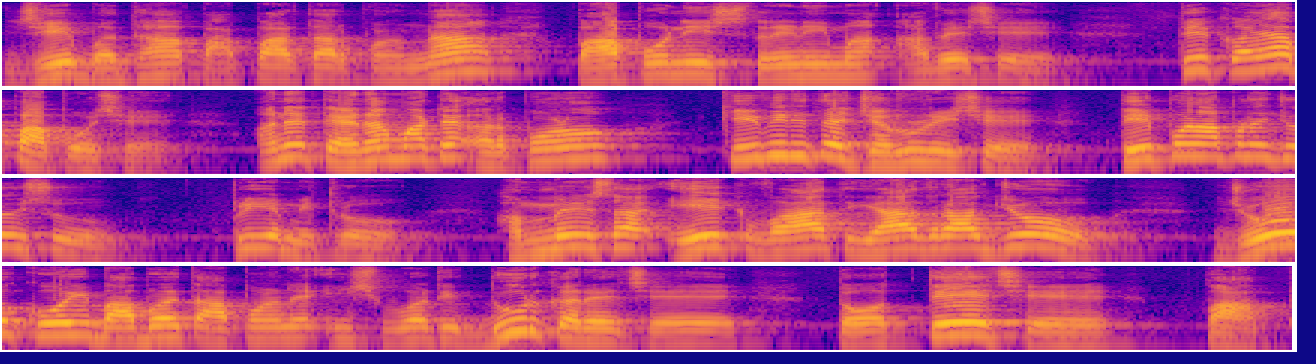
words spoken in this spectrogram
જે બધા પાપાર્તાર્પણના પાપોની શ્રેણીમાં આવે છે તે કયા પાપો છે અને તેના માટે અર્પણો કેવી રીતે જરૂરી છે તે પણ આપણે જોઈશું. પ્રિય મિત્રો, હંમેશા એક વાત યાદ રાખજો. જો કોઈ બાબત આપણને ઈશ્વરથી દૂર કરે છે, તો તે છે પાપ.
